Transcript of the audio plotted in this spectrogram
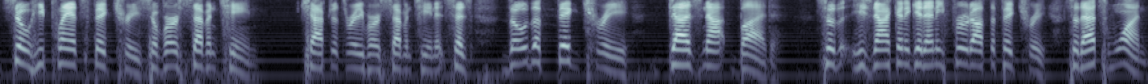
So he plants fig trees. So, verse 17, chapter 3, verse 17, it says, Though the fig tree does not bud. So he's not going to get any fruit off the fig tree. So that's one.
